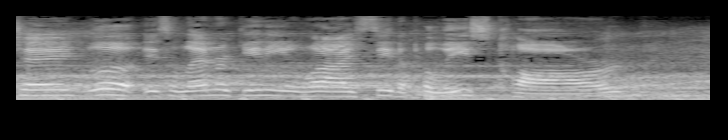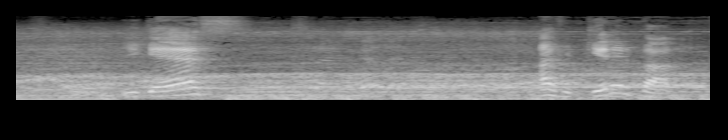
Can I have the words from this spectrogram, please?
Jade, look, it's a Lamborghini and what I see the police car. You guess? I forget about it.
